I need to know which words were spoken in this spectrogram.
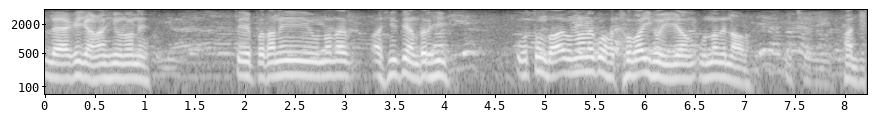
ਲੈ ਕੇ ਜਾਣਾ ਸੀ ਉਹਨਾਂ ਨੇ ਤੇ ਪਤਾ ਨਹੀਂ ਉਹਨਾਂ ਦਾ ਅਸੀਂ ਤੇ ਅੰਦਰ ਸੀ। ਉਹ ਤੋਂ ਬਾਅਦ ਉਹਨਾਂ ਨੇ ਕੋਈ ਹੱਥੋਂ ਹੋਈ ਆ ਉਹਨਾਂ ਦੇ ਨਾਲ। ਅੱਛਾ ਜੀ। ਹਾਂਜੀ।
